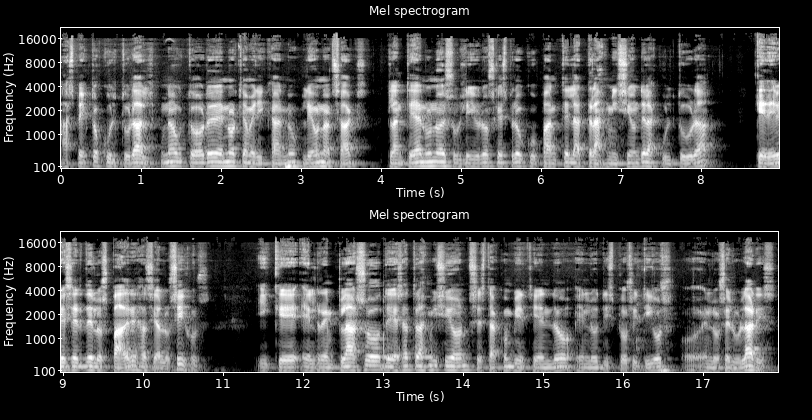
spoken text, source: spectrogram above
aspecto cultural. Un autor eh, norteamericano, Leonard Sachs, plantea en uno de sus libros que es preocupante la transmisión de la cultura que debe ser de los padres hacia los hijos y que el reemplazo de esa transmisión se está convirtiendo en los dispositivos, en los celulares.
